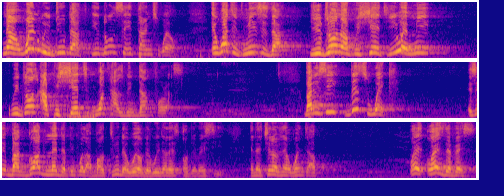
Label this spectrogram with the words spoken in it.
Now, when we do that, you don't say thanks well. And what it means is that you don't appreciate you and me. we don't appreciate what has been done for us. But you see, this work, you see, but God led the people about through the way of the wilderness of the Red Sea. And the children of Israel went up. Where, where is the verse?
